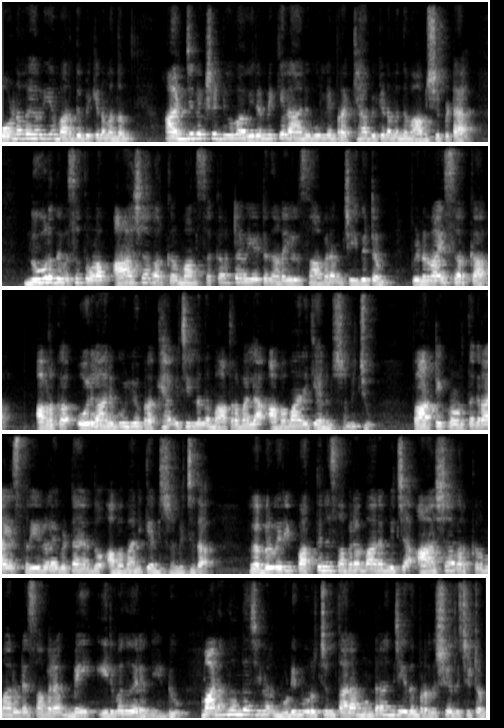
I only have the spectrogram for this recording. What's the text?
ഓണറേറിയം വർദ്ധിപ്പിക്കണമെന്നും അഞ്ചു ലക്ഷം രൂപ വിരമിക്കൽ ആനുകൂല്യം പ്രഖ്യാപിക്കണമെന്നും ആവശ്യപ്പെട്ട് നൂറ് ദിവസത്തോളം ആശാ വർക്കർമാർ സെക്രട്ടേറിയറ്റ് നടയിൽ സമരം ചെയ്തിട്ടും പിണറായി സർക്കാർ അവർക്ക് ഒരു ആനുകൂല്യവും പ്രഖ്യാപിച്ചില്ലെന്ന് മാത്രമല്ല അപമാനിക്കാനും ശ്രമിച്ചു. പാർട്ടി പ്രവർത്തകരായ സ്ത്രീകളെ വിട്ടായിരുന്നു അപമാനിക്കാൻ ശ്രമിച്ചത്. ഫെബ്രുവരി പത്തിന് സമരം ആരംഭിച്ച ആശാ വർക്കർമാരുടെ സമരം മെയ് ഇരുപത് വരെ നീണ്ടു. മനംനൊന്ന ചിലർ മുടിമുറിച്ചും തല മുണ്ടനം ചെയ്തും പ്രതിഷേധിച്ചിട്ടും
